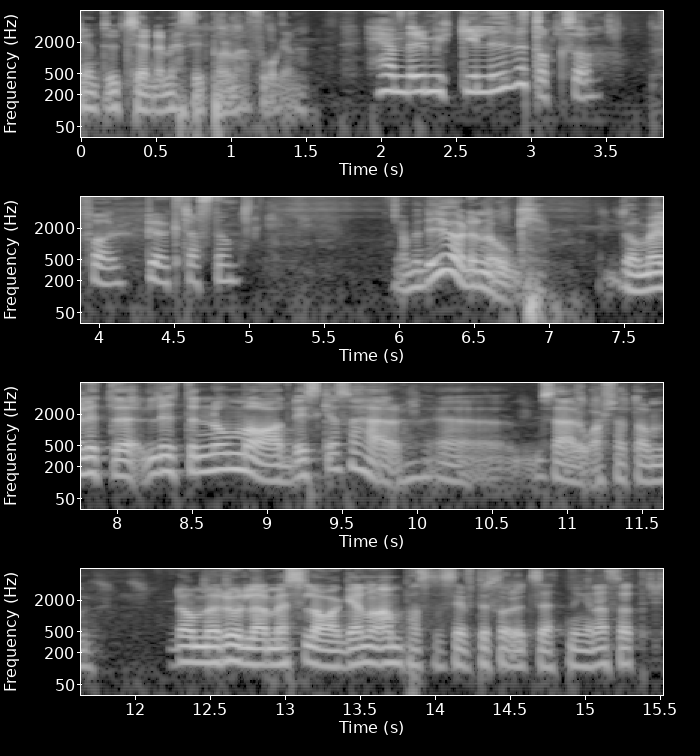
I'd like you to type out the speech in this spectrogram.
rent utseendemässigt på den här fågeln. Händer det mycket i livet också för björktrasten? Ja men det gör det nog. De är lite, lite nomadiska så här, eh, så här år. Så att de, de rullar med slagen och anpassar sig efter förutsättningarna. Så att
